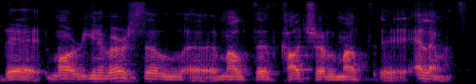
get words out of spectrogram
the more universal uh, multicultural multi elements.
